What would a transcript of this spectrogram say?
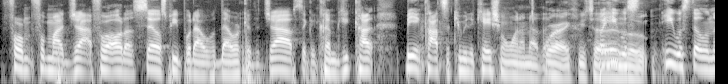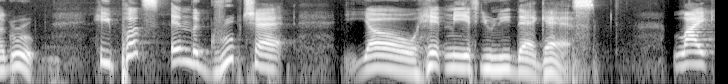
for for my job for all the salespeople that that work at the jobs. That could come be in constant communication with one another. Right, keep each other but he was loop. he was still in the group. He puts in the group chat yo hit me if you need that gas. Like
